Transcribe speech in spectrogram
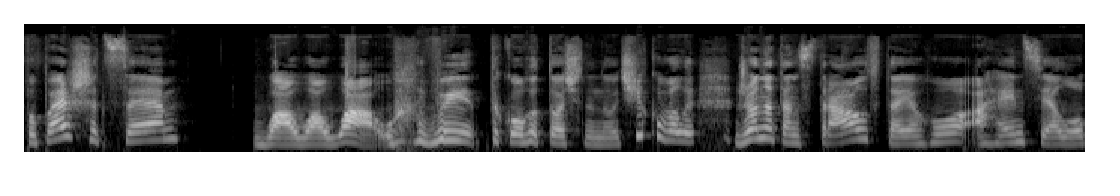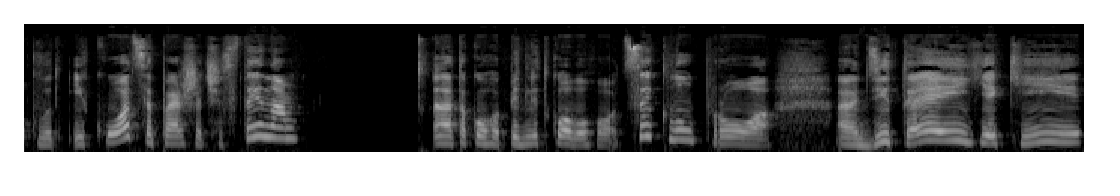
По-перше, це. Вау, вау, вау! Ви такого точно не очікували. Джонатан Страут та його агенція Lockwood і Co. Це перша частина такого підліткового циклу про е, дітей, які е,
